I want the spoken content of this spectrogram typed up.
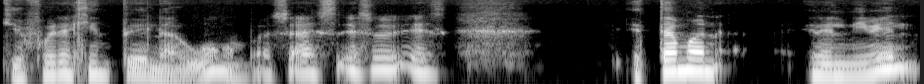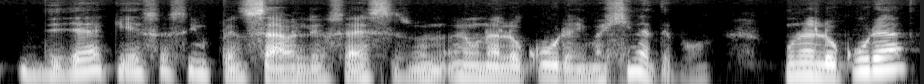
que fuera gente de la U. O sea, eso es, estamos en, el nivel de ya que eso es impensable, o sea, es una, locura, imagínate, una locura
